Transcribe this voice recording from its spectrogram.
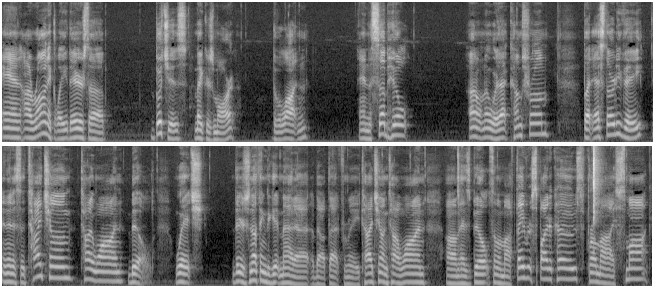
And ironically, there's a Butch's maker's mark the Vallotton. And the Subhilt, I don't know where that comes from, but S30V. And then it's a Taichung Taiwan build, which there's nothing to get mad at about that for me. Taichung Taiwan um, has built some of my favorite Spydercos from my Smock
